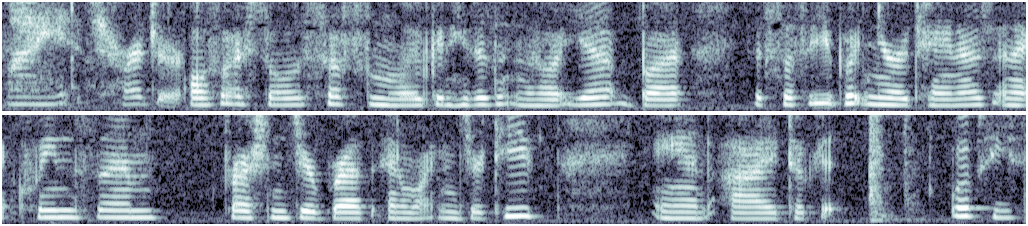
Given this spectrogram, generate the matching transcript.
my charger. Also, I stole this stuff from Luke and he doesn't know it yet, but it's stuff that you put in your retainers and it cleans them, freshens your breath, and whitens your teeth. And I took it. Whoopsies.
